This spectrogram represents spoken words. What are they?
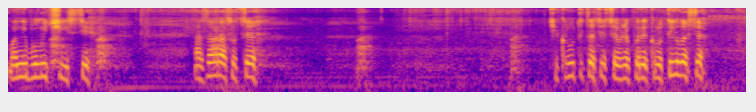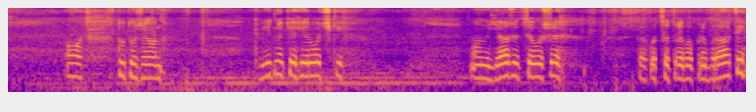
Вони були чисті. А зараз оце чи крутиться, чи це вже перекрутилося. От, тут уже он квітнуть огірочки. Вон в'яжеться вже. Так, оце треба прибрати.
